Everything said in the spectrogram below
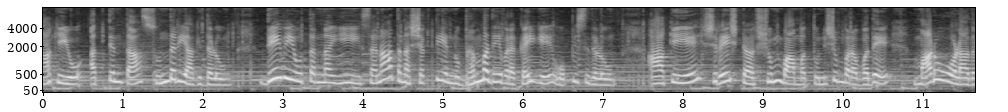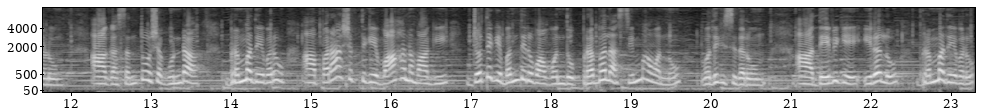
ಆಕೆಯು ಅತ್ಯಂತ ಸುಂದರಿಯಾಗಿದ್ದಳು. ದೇವಿಯು ತನ್ನ ಈ ಸನಾತನ ಶಕ್ತಿಯನ್ನು ಬ್ರಹ್ಮದೇವರ ಕೈಗೆ ಒಪ್ಪಿಸಿದಳು. ಆಕೆಯೇ ಶ್ರೇಷ್ಠ ಶುಂಭ ಮತ್ತು ನಿಶುಂಬರ ವಧೆ ಮಾಡುವವಳಾದಳು. ಆಗ ಸಂತೋಷಗೊಂಡ ಬ್ರಹ್ಮದೇವರು ಆ ಪರಾಶಕ್ತಿಗೆ ವಾಹನವಾಗಿ ಜೊತೆಗೆ ಬಂದಿರುವ ಒಂದು ಪ್ರಬಲ ಸಿಂಹವನ್ನು ಒದಗಿಸಿದರು. ಆ ದೇವಿಗೆ ಇರಲು ಬ್ರಹ್ಮದೇವರು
